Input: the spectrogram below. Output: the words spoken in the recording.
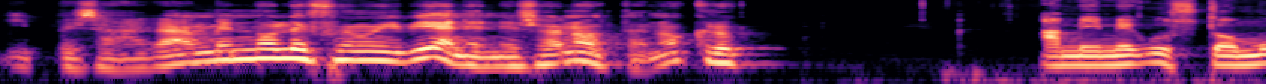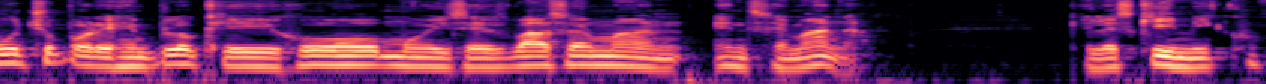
Y pues a Agamben no le fue muy bien en esa nota, ¿no? Creo, a mí me gustó mucho, por ejemplo, que dijo Moisés Basserman en Semana, que él es químico,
